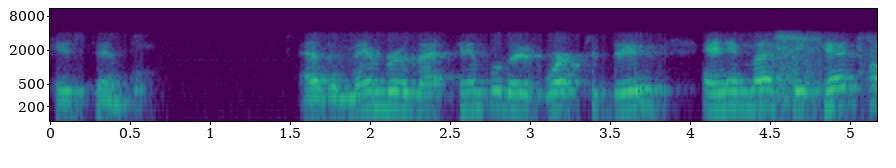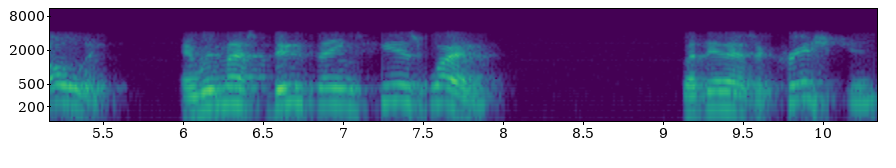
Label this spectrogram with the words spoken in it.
His temple. As a member of that temple, there's work to do, and it must be kept holy. And we must do things His way. But then, as a Christian,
